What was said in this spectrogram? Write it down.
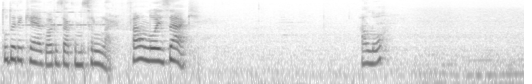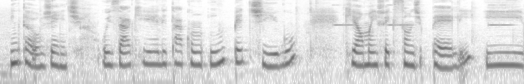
Tudo ele quer agora usar como celular. Fala alô, Isaac. Alô? Então, gente, o Isaac, ele tá com impetigo, que é uma infecção de pele e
